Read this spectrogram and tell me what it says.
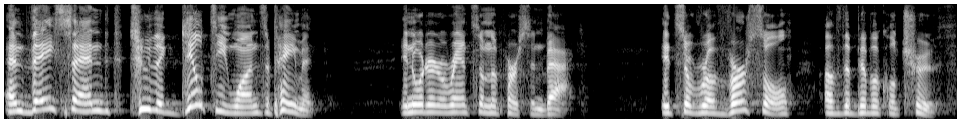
and they send to the guilty ones a payment in order to ransom the person back. It's a reversal of the biblical truth.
